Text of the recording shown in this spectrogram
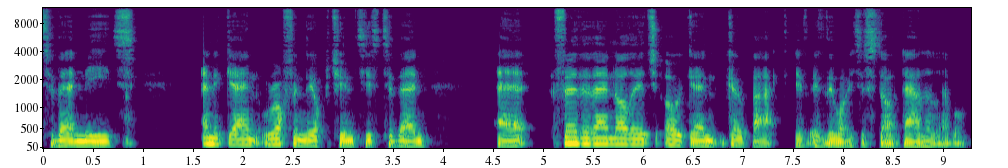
to their needs. And again, we're offering the opportunities to then uh, further their knowledge or again go back if, if they wanted to start down a level.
